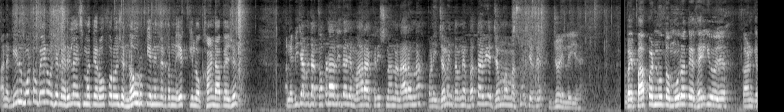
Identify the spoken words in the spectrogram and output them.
અને બિલ મોટું બન્યું છે એટલે રિલાયન્સમાં અત્યારે ઓફર હોય છે. નવ રૂપિયાની અંદર તમને એક કિલો ખાંડ આપે છે. અને બીજા બધા કપડાં લીધા છે મારા કૃષ્ણના, નારવના. પણ એ જમીન તમને બતાવીએ જમવામાં શું છે તે જોઈ લઈએ. ભાઈ, પાપડનું તો મુહૂર્તે થઈ ગયું છે. કારણ કે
